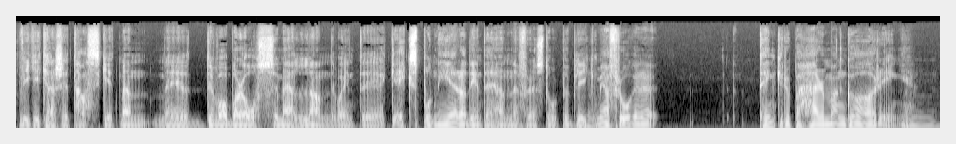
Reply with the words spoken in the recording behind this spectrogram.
Vilket kanske är taskigt men, men, det var bara oss emellan. Det var inte, exponerade inte henne för en stor publik. Mm. Men jag frågade, tänker du på Hermann Göring? Mm.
